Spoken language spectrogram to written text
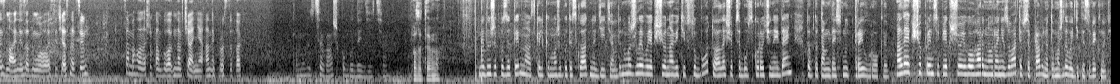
не знаю, не задумувалася чесно цим. Саме головне, щоб там було навчання, а не просто так. Тому це важко буде дітям. Позитивно. Не дуже позитивно, оскільки може бути складно дітям. Ну, можливо, якщо навіть і в суботу, але щоб це був скорочений день, тобто там десь ну три уроки. Але якщо, в принципі, якщо його гарно організувати, все правильно, то можливо діти звикнуть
